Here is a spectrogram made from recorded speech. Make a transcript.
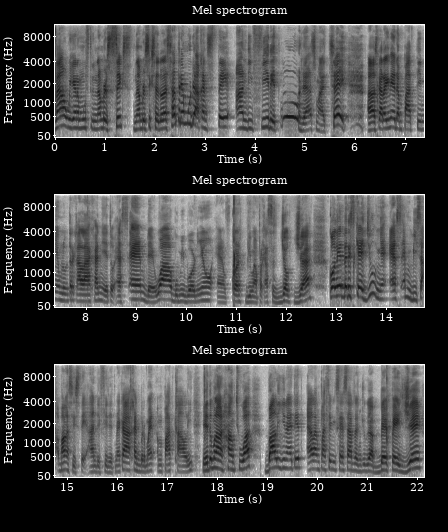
Now we're gonna move to number six. Number six adalah Satria Muda akan stay undefeated. That's my take. Uh, sekarang ini ada empat tim yang belum terkalahkan yaitu SM, Dewa, Bumi Borneo, and of course Bima Perkasa Jogja. Kalau lihat dari schedule-nya, SM bisa banget sih stay undefeated. Mereka akan bermain empat kali, yaitu melawan Hang Tua, Bali United, Elang Pacific Cesar, dan juga BPJ.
